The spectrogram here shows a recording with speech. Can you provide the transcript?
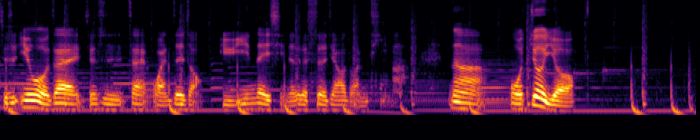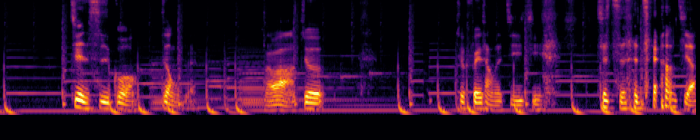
就是因为我在就是在玩这种语音类型的这个社交软体嘛，那我就有见识过这种人，好不好？就就非常的激进，就只能这样讲。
